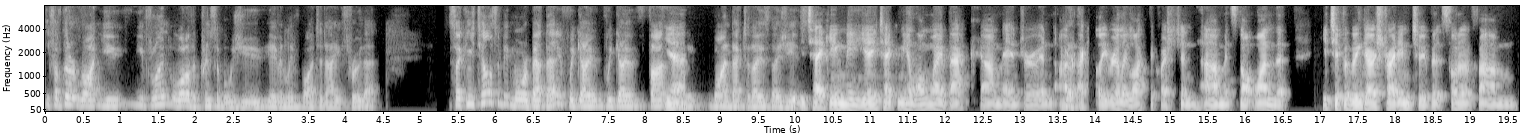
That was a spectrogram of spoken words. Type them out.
if I've got it right, you you've learned a lot of the principles you you even live by today through that. So can you tell us a bit more about that? If we go if we go far, yeah. wind back to those those years. You're taking me, yeah, you're taking me a long way back, um, Andrew. And I actually really like the question. Um, it's not one that you typically go straight into, but it sort of um,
